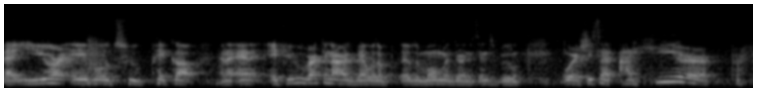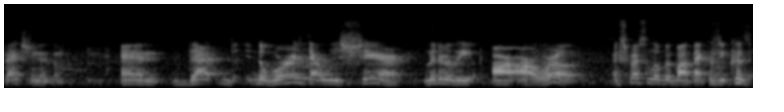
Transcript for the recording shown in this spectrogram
that you're able to pick up, and, and if you recognize there was a there was a moment during this interview where she said, "I hear perfectionism," and that the words that we share literally are our world. Express a little bit about that, because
